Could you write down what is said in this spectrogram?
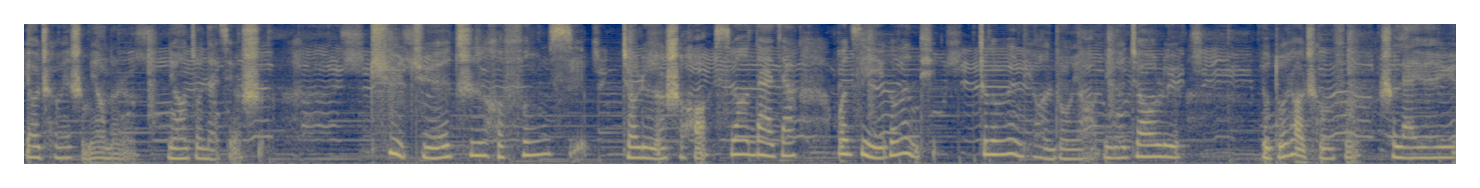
要成为什么样的人？你要做哪些事？去觉知和分析焦虑的时候，希望大家问自己一个问题：这个问题很重要。你的焦虑有多少成分是来源于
